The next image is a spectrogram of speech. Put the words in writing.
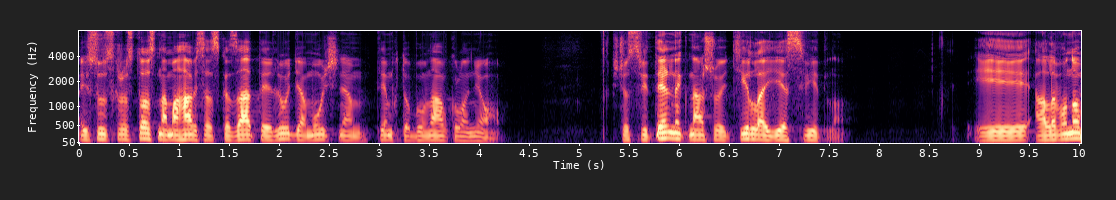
Ісус Христос намагався сказати людям, учням, тим, хто був навколо нього, що світильник нашого тіла є світло. І, але воно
